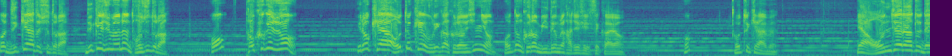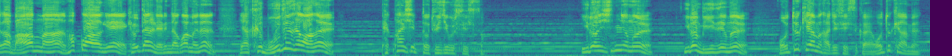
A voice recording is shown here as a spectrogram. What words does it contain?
어 늦게라도 주더라. 늦게 주면은 더 주더라. 어? 더 크게 줘. 이렇게 어떻게 우리가 그런 신념, 어떤 그런 믿음을 가질 수 있을까요? 어? 어떻게 하면? 야, 언제라도 내가 마음만 확고하게 결단을 내린다고 하면은, 야, 그 모든 상황을 180도 뒤집을 수 있어. 이런 신념을, 이런 믿음을 어떻게 하면 가질 수 있을까요? 어떻게 하면?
